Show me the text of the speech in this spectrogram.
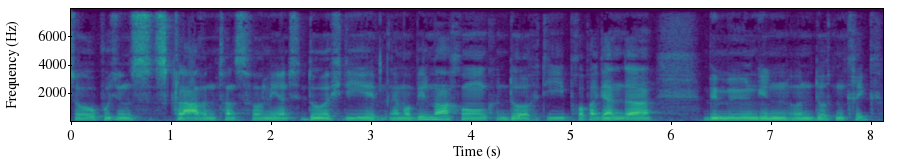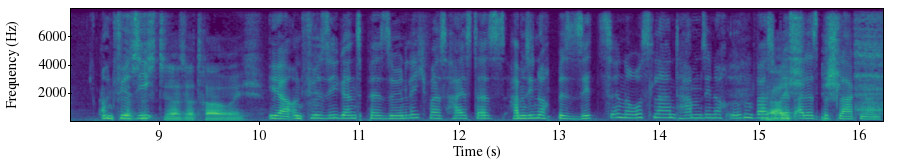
zu Putins Sklaven transformiert durch die äh, Mobilmachung, durch die Propaganda, Bemühungen und durch den Krieg. Und für das Sie ist sehr, sehr traurig. Ja, und für Sie ganz persönlich, was heißt das? Haben Sie noch Besitz in Russland? Haben Sie noch irgendwas Ja, oder ich- ist alles beschlagnahmt?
